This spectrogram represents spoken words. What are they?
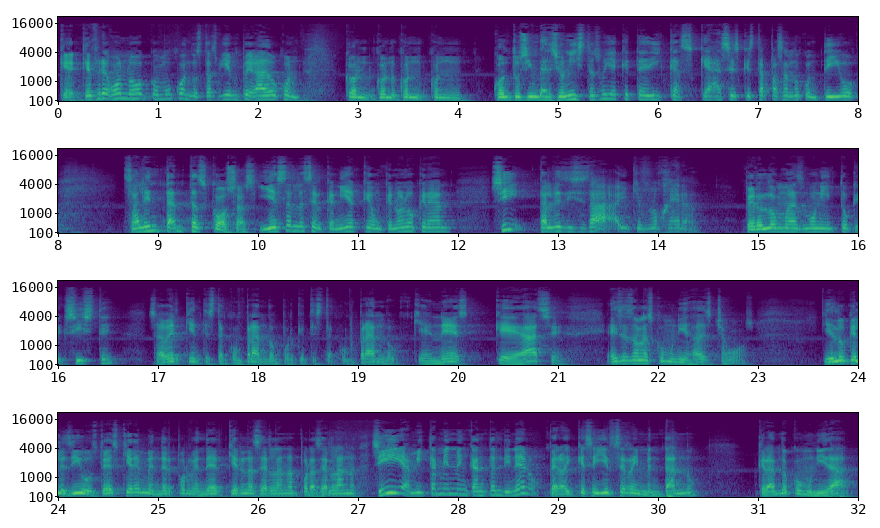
qué, qué fregón, ¿no? Como cuando estás bien pegado con, con, con, con, con tus inversionistas, oye, ¿qué te dedicas? ¿Qué haces? ¿Qué está pasando contigo? Salen tantas cosas y esa es la cercanía que aunque no lo crean, sí, tal vez dices, ay, qué flojera, pero es lo más bonito que existe saber quién te está comprando, por qué te está comprando, quién es, qué hace. Esas son las comunidades, chavos. Y es lo que les digo, ustedes quieren vender por vender, quieren hacer lana por hacer lana. Sí, a mí también me encanta el dinero, pero hay que seguirse reinventando, creando comunidad.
